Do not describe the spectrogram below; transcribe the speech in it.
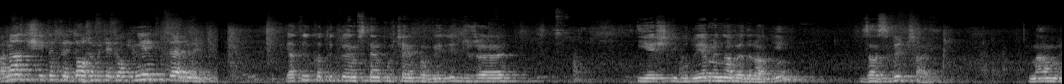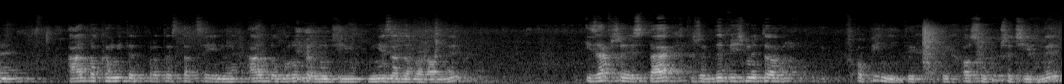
A nas dzisiaj interesuje to, że my tej drogi nie chcemy. Ja tylko tytułem wstępu chciałem powiedzieć, że jeśli budujemy nowe drogi, zazwyczaj mamy albo komitet protestacyjny, albo grupę ludzi niezadowolonych. I zawsze jest tak, że gdybyśmy to w opinii tych, tych osób przeciwnych,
